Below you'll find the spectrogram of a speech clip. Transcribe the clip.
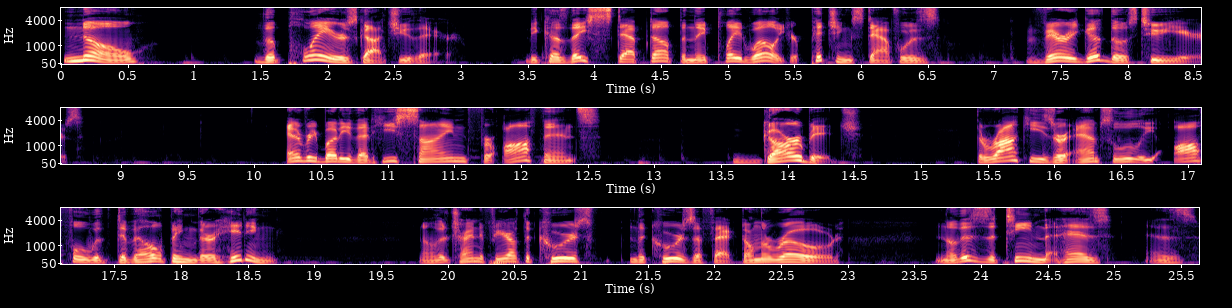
No, the players got you there because they stepped up and they played well. Your pitching staff was very good those two years. Everybody that he signed for offense, garbage. The Rockies are absolutely awful with developing their hitting. No, they're trying to figure out the Coors the Coors effect on the road. No, this is a team that has, as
